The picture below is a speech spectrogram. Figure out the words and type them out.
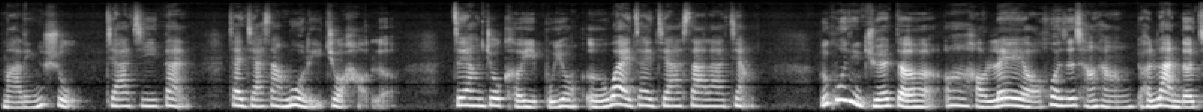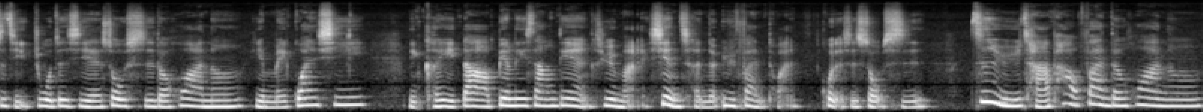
马铃薯加鸡蛋，再加上酪梨就好了，这样就可以不用额外再加沙拉酱。如果你觉得啊好累哦，或者是常常很懒得自己做这些寿司的话呢，也没关系，你可以到便利商店去买现成的御饭团或者是寿司。至于茶泡饭的话呢，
